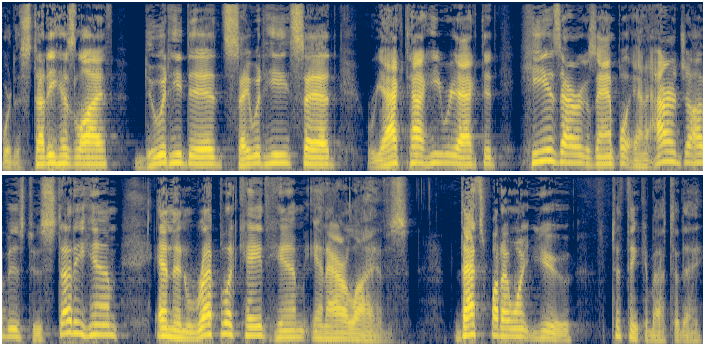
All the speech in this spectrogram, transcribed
We're to study his life, do what he did, say what he said, react how he reacted. He is our example, and our job is to study him and then replicate him in our lives. That's what I want you to think about today.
